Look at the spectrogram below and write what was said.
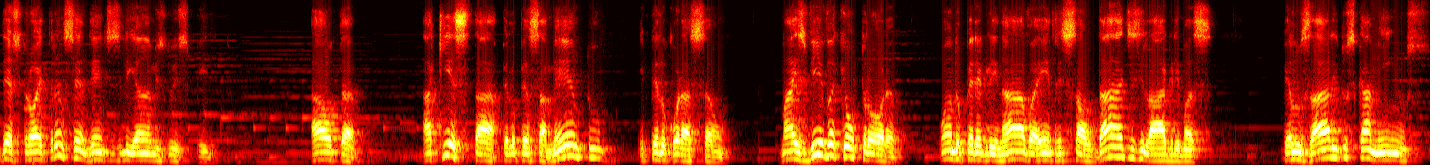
destrói transcendentes liames do espírito. Alta, aqui está pelo pensamento e pelo coração mais viva que outrora, quando peregrinava entre saudades e lágrimas, pelos áridos caminhos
